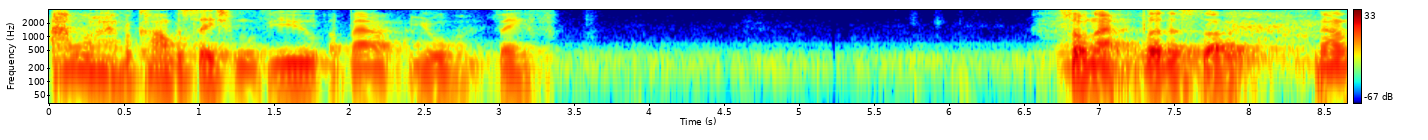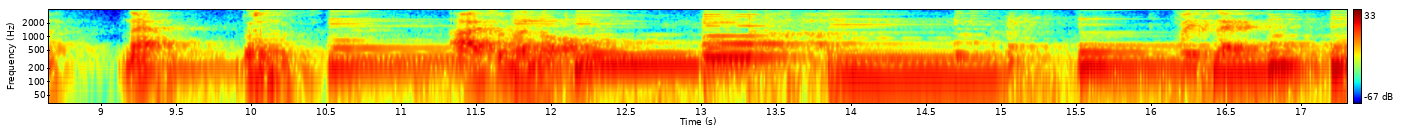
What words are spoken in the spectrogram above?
I want to have a conversation with you about your faith. So now, let us, uh, now, now, brother, I surrender all. Stand. Is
